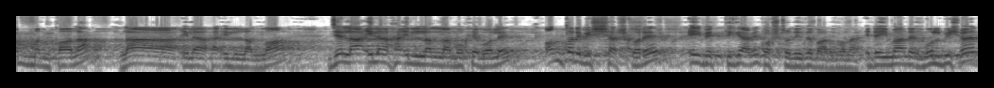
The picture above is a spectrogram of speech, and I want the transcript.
আম্মান কলা লা ইলাহা যে লা ইলাহা মুখে বলে, অন্তরে বিশ্বাস করে, এই ব্যক্তিকে আমি কষ্ট দিতে পারব না। এটা মূল বিষয়ের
